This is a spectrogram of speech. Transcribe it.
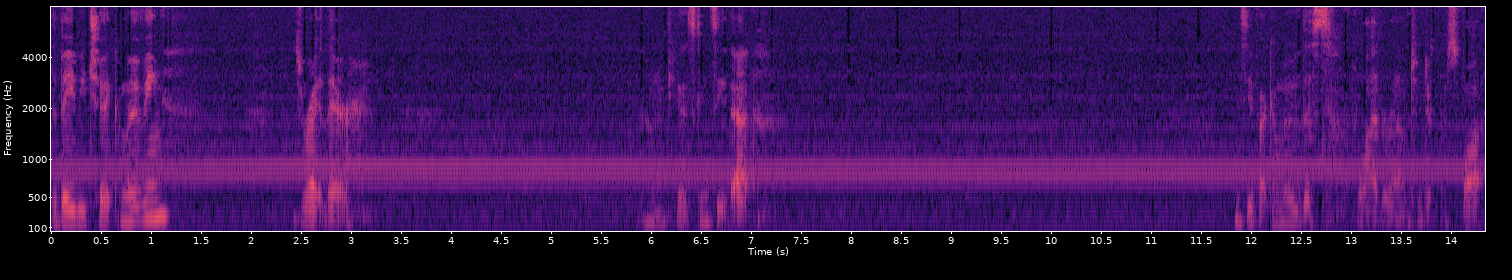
the baby chick moving. It's right there. I don't know if you guys can see that. Let me see if I can move this light around to a different spot.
